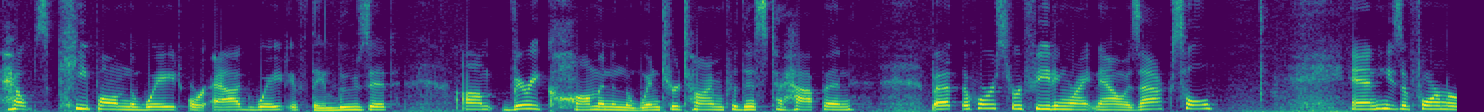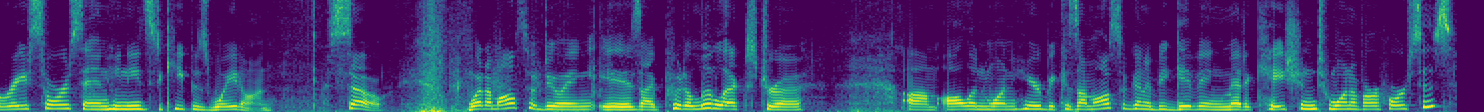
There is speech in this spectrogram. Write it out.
helps keep on the weight or add weight if they lose it. Um, very common in the winter time for this to happen. But the horse we're feeding right now is Axel. And he's a former racehorse and he needs to keep his weight on. So what I'm also doing is I put a little extra um, all-in-one here because I'm also going to be giving medication to one of our horses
